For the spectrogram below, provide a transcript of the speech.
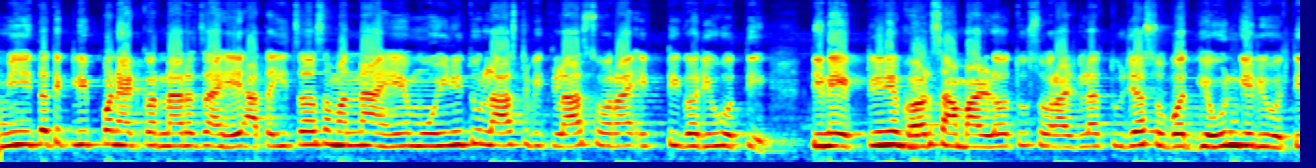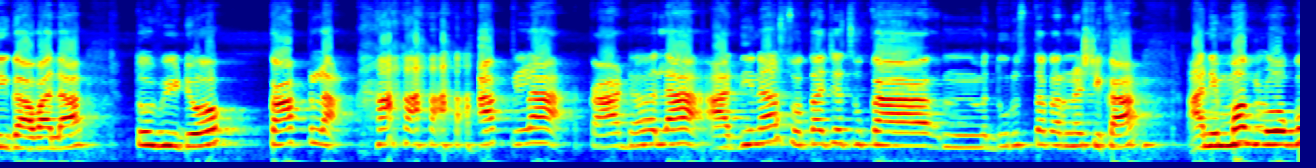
मी इथं ते क्लिप पण ॲड करणारच आहे. आता हिचं असं म्हणणं आहे मोहिनी तू लास्ट वीकला स्वरा एकटी घरी होती. तिने एकटीने घर सांभाळलं. तू स्वराजला तुझ्यासोबत घेऊन गेली होती गावाला. तो व्हिडिओ काकला. काकला काढला. आधी ना स्वतःच्या चुका दुरुस्त करणं शिका. आणि मग लोक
